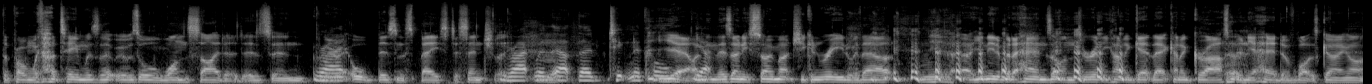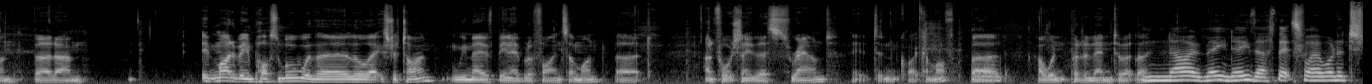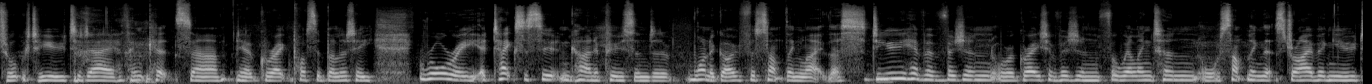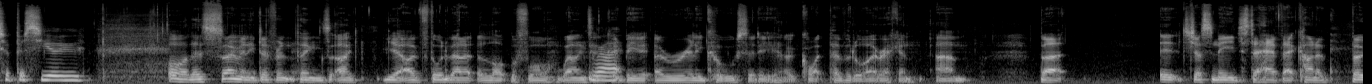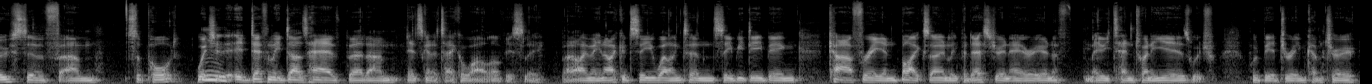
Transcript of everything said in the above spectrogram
the problem with our team was that it was all one-sided, as in Right. we're all business-based, essentially. Right, without the technical. Yeah, I mean, there's only so much you can read without. uh, you need a bit of hands-on to really kind of get that kind of grasp in your head of what's going on. But um, it might have been possible with a little extra time. We may have been able to find someone, but unfortunately, this round it didn't quite come off. But Oh. I wouldn't put an end to it though. No, me neither. That's why I wanted to talk to you today. I think it's um, you know, a great possibility. Rory, it takes a certain kind of person to want to go for something like this. Do you have a vision or a greater vision for Wellington or something that's driving you to pursue? Oh, there's so many different things. I yeah, I've thought about it a lot before. Wellington Right. could be a really cool city, uh, quite pivotal, I reckon. Um, but it just needs to have that kind of boost of um, support, which Mm. it, it definitely does have. But um, it's going to take a while, obviously. But I mean, I could see Wellington CBD being car free and bikes only pedestrian area in a, maybe 10, 20 years, which would be a dream come true.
